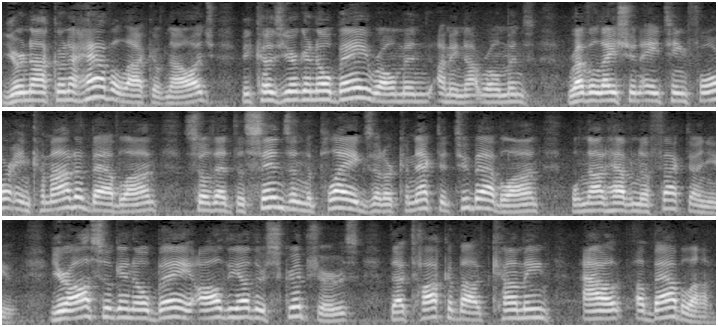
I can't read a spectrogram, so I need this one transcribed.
you're not going to have a lack of knowledge because you're going to obey Romans, I mean, not Romans, Revelation 18:4 and come out of Babylon so that the sins and the plagues that are connected to Babylon will not have an effect on you. You're also going to obey all the other scriptures that talk about coming out of Babylon.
